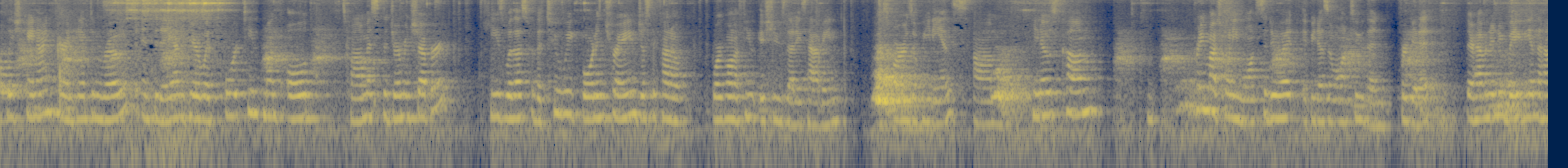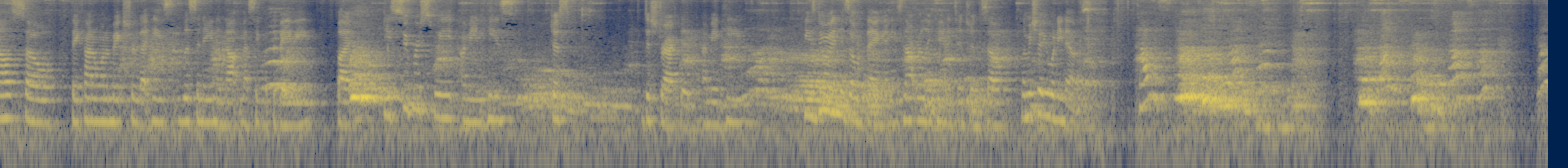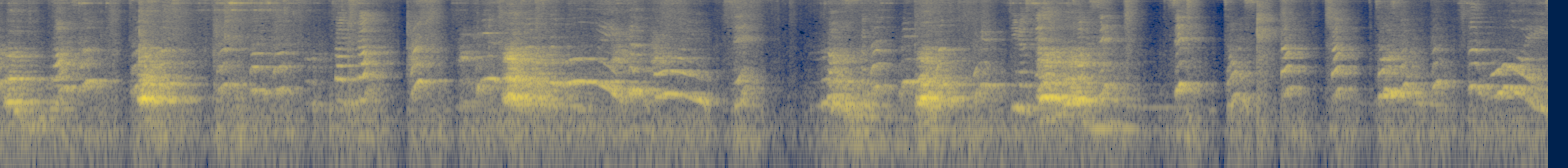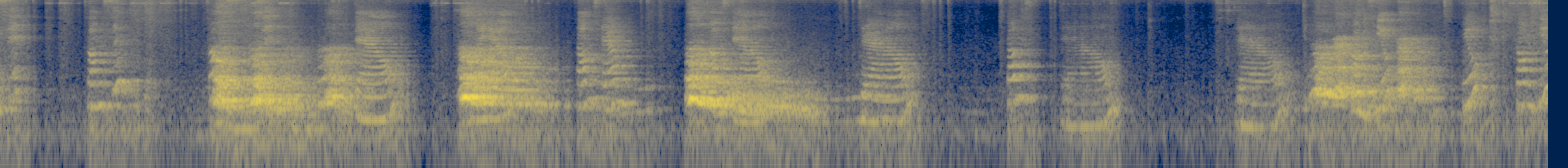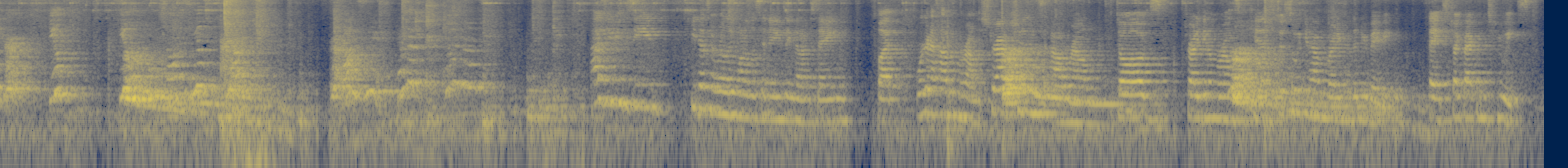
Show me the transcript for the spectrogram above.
Hey guys, Miranda here with Off Leash Canine here in Hampton Roads, and today I'm here with 14 month old Thomas the German Shepherd. He's with us for the two week board and train just to kind of work on a few issues that he's having as far as obedience. Um, he knows come pretty much when he wants to do it. If he doesn't want to, then forget it. They're having a new baby in the house, so they kind of want to make sure that he's listening and not messing with the baby. But he's super sweet. I mean, he's just distracted. I mean, he he's doing his own thing and he's not really paying attention. So let me show you what he knows. Thomas. He doesn't really want to listen to anything that I'm saying, but we're going to have him around distractions, out around dogs, try to get him around some kids, just so we can have him ready for the new baby. Thanks. Check back in two weeks.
